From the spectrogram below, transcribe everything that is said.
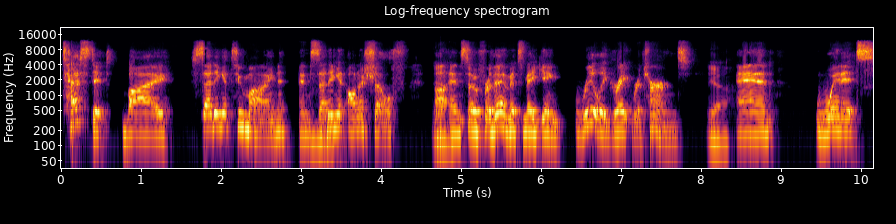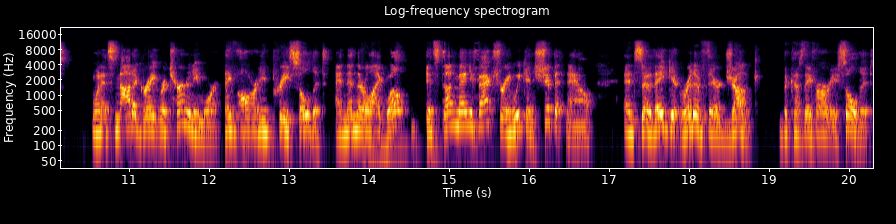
test it by setting it to mine and Mhm. setting it on a shelf. yeah, Uh, and so for them, it's making really great returns. yeah. And when it's when it's not a great return anymore, they've already pre-sold it. And then they're like, well, it's done manufacturing. We can ship it now. And so they get rid of their junk because they've already sold it.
